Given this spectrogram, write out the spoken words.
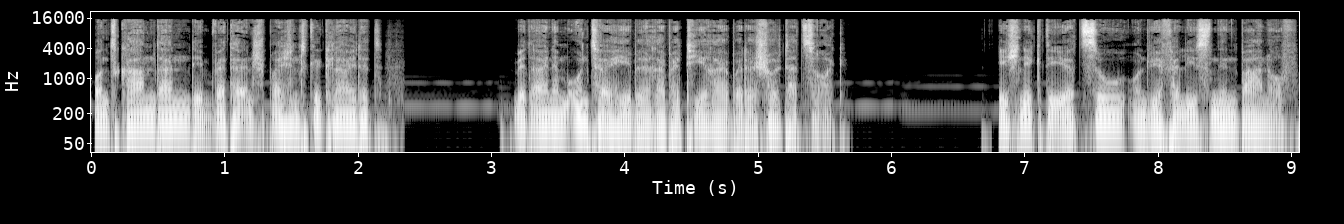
und kam dann, dem Wetter entsprechend gekleidet, mit einem Unterhebelrepetierer über der Schulter zurück. Ich nickte ihr zu und wir verließen den Bahnhof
